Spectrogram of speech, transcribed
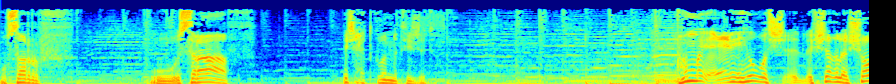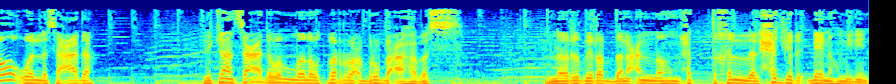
وصرف. وإسراف. إيش حتكون نتيجته؟ هم يعني هو الشغله شو ولا سعادة؟ إذا كان سعادة والله لو تبرع بربعها بس. لا رضي ربنا عنهم حتى خلى الحجر بينهم يلين.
